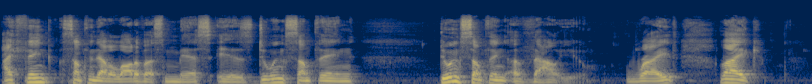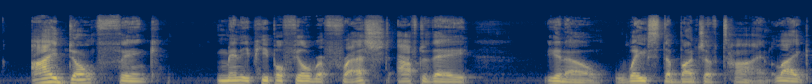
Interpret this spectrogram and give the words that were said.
I think something that a lot of us miss is doing something, doing something of value, right? Like, I don't think many people feel refreshed after they, you know, waste a bunch of time. Like,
